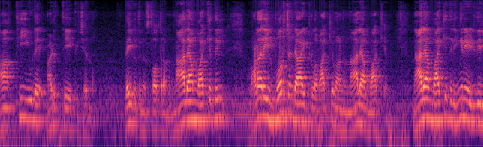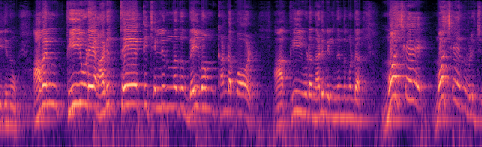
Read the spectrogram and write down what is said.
ആ തീയുടെ അടുത്തേക്ക് ചെന്നു. ദൈവത്തിന് സ്തോത്രം. നാലാം വാക്യത്തിൽ വളരെ ഇമ്പോർട്ടന്റ് ആയിട്ടുള്ള വാക്യമാണ് നാലാം വാക്യം. നാലാം വാക്യത്തിൽ ഇങ്ങനെ എഴുതിയിരിക്കുന്നു അവൻ തീയുടെ അടുത്തേക്ക് ചെല്ലുന്നത് ദൈവം കണ്ടപ്പോൾ ആ തീയുടെ നടുവിൽ നിന്നുകൊണ്ട് മോശേ മോശേ എന്ന് വിളിച്ചു.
